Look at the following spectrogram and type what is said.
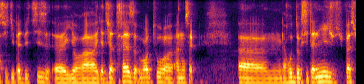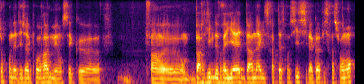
si je dis pas de bêtises, euh, il y aura, il y a déjà 13 World Tour euh, annoncés. Euh, la route d'Occitanie, je suis pas sûr qu'on ait déjà le programme, mais on sait que enfin, Barguil devrait y être, Bernal il sera peut-être aussi, Sivakov il sera sûrement.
